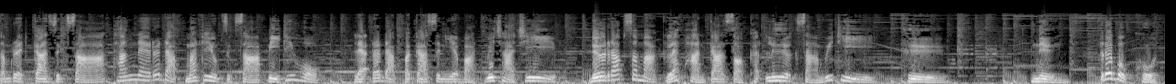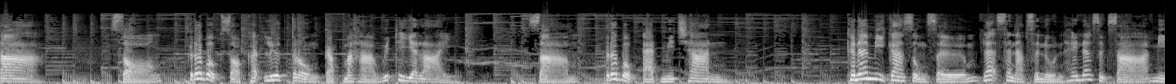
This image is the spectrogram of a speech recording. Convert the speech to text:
สำเร็จการศึกษาทั้งในระดับมัธยมศึกษาปีที่ 6 และระดับประกาศนียบัตรวิชาชีพ โดยรับสมัครและผ่านการสอบคัดเลือก 3 วิธี คือ 1. ระบบโคตา 2. ระบบสอบคัดเลือกตรงกับมหาวิทยาลัย 3. ระบบแอดมิชชั่นคณะมีการส่งเสริมและสนับสนุนให้นักศึกษามี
